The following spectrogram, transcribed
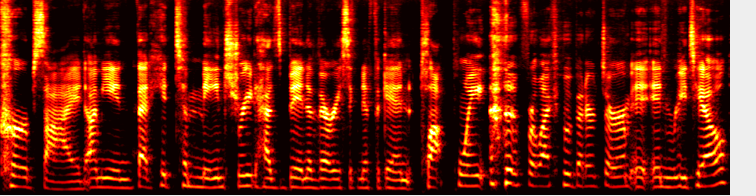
curbside. I mean, that hit to Main Street has been a very significant plot point, for lack of a better term, in, in, retail.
